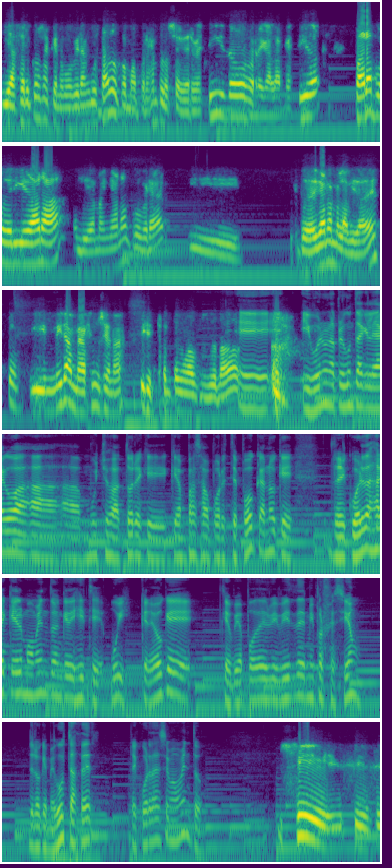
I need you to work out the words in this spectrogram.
y hacer cosas que no me hubieran gustado, como por ejemplo ceder vestidos o regalar vestidos, para poder llegar a, el día de mañana, cobrar y, poder ganarme la vida de esto. Y mira, me ha funcionado y tanto como ha. Eh, y, bueno, una pregunta que le hago a, muchos actores que, que, han pasado por este podcast, ¿no? Que recuerdas aquel momento en que dijiste, uy, creo que, que voy a poder vivir de mi profesión, de lo que me gusta hacer. ¿Recuerdas ese momento? Sí, sí, sí,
